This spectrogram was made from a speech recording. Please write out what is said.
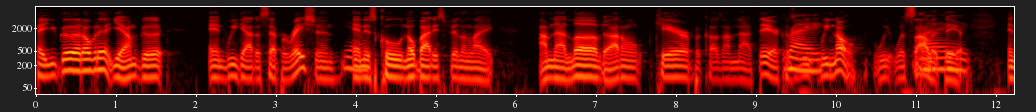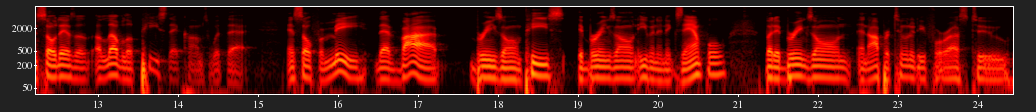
Hey you good over there? Yeah i'm good. And we got a separation Yeah. and it's cool. Nobody's feeling like i'm not loved or i don't care because i'm not there because Right. we, we know. We, we're solid there. And so there's a, a level of peace that comes with that. And so for me that vibe brings on peace. It brings on even an example but it brings on an opportunity for us to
